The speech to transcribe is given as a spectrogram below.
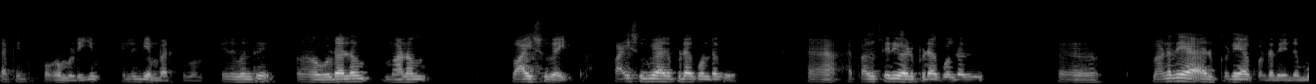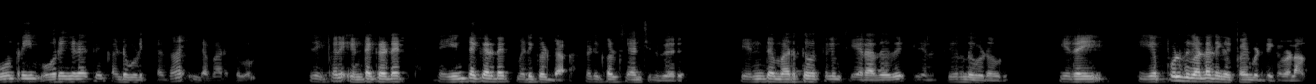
தப்பித்து போக முடியும் எழுதிய மருத்துவம். இது வந்து உடலும் மனம் வாய் சுவை வாய் சுவை அடிப்படையாக கொண்டது பகுத்தறிவு அடிப்படையாக கொண்டது மனதை அடிப்படையாக கொண்டது. இந்த மூன்றையும் ஒருங்கிணைத்து கண்டுபிடித்தது தான் இந்த மருத்துவம். இதுக்கு பேர் இன்டகிரேட்டட் இன்டகிரேட்டட் மெடிக்கல் டா மெடிக்கல் சயின்ஸின் பேர். எந்த மருத்துவத்திலும் சேராதது இதில் தீர்ந்து விடும். இதை எப்பொழுது வேண்டாம் நீங்கள் பயன்படுத்திக் கொள்ளலாம்.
